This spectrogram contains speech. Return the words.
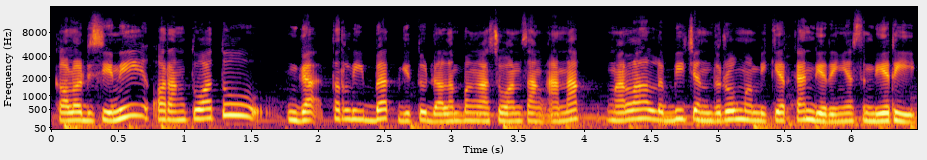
Kalau di sini orang tua tuh nggak terlibat gitu dalam pengasuhan sang anak, malah lebih cenderung memikirkan dirinya sendiri.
